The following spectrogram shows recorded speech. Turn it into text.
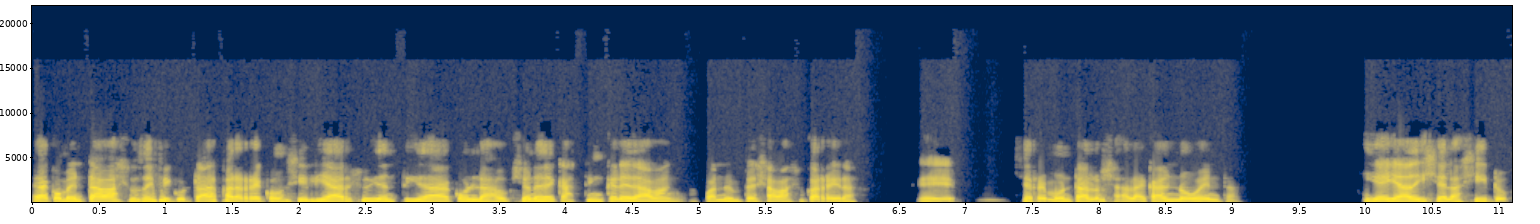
ella comentaba sus dificultades para reconciliar su identidad con las opciones de casting que le daban cuando empezaba su carrera, que se remonta a, los, a la década del 90. Y ella dice, la cito,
